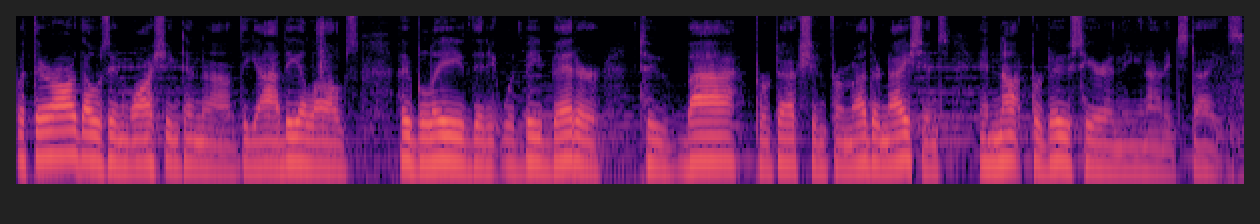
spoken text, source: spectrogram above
But there are those in Washington, uh, the ideologues, who believe that it would be better to buy production from other nations and not produce here in the United States.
